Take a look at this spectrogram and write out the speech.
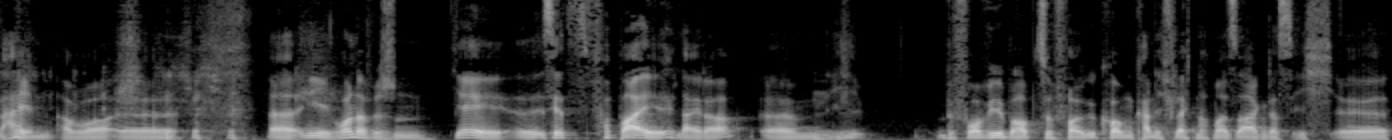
Nein, aber. Äh, äh, nee, WandaVision. Yay. Äh, ist jetzt vorbei, leider. Ähm, mhm. ich, bevor wir überhaupt zur Folge kommen, kann ich vielleicht nochmal sagen, dass ich äh,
